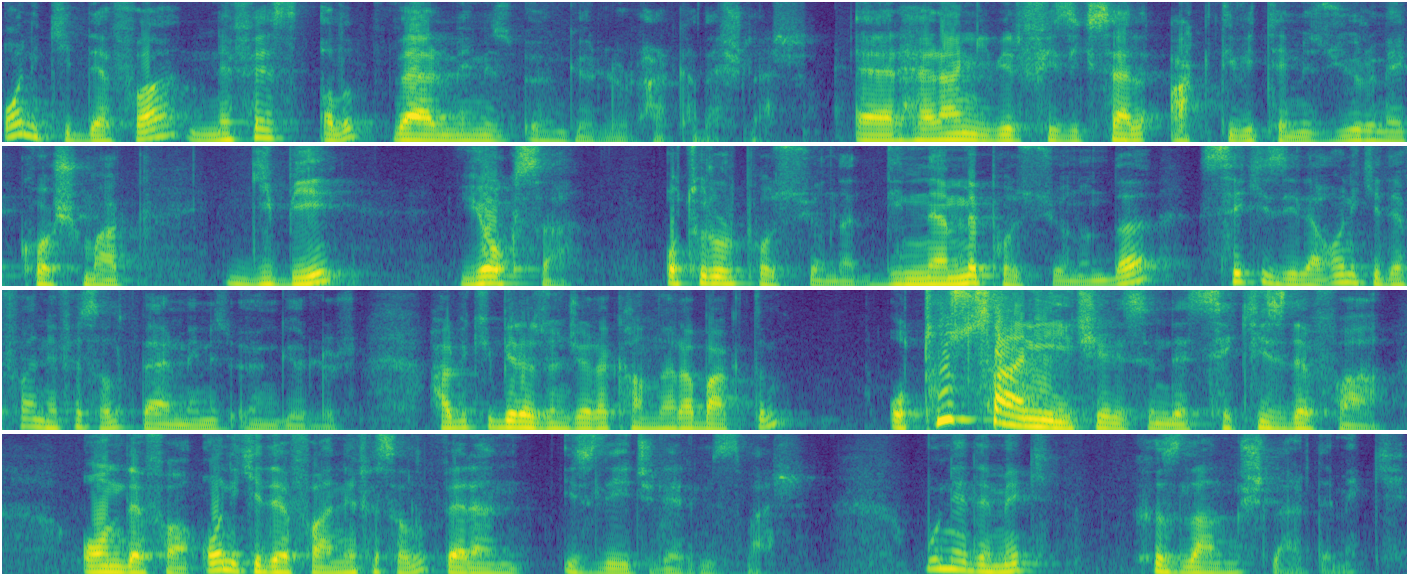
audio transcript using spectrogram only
12 defa nefes alıp vermemiz öngörülür arkadaşlar. Eğer herhangi bir fiziksel aktivitemiz, yürümek, koşmak gibi yoksa oturur pozisyonda, dinlenme pozisyonunda 8 ila 12 defa nefes alıp vermemiz öngörülür. Halbuki biraz önce rakamlara baktım. 30 saniye içerisinde 8 defa, 10 defa, 12 defa nefes alıp veren izleyicilerimiz var. Bu ne demek? Hızlanmışlar demek.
